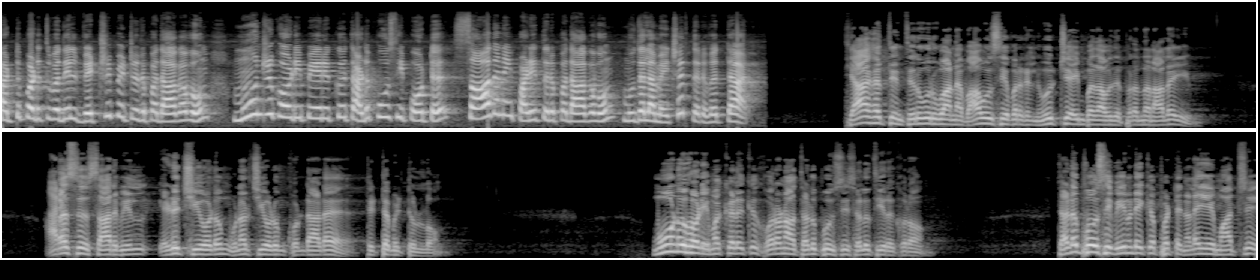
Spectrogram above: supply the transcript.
கட்டுப்படுத்துவதில் வெற்றி பெற்றிருப்பதாகவும் மூன்று கோடி பேருக்கு தடுப்பூசி போட்டு சாதனை படைத்திருப்பதாகவும் முதலமைச்சர் தெரிவித்தார். தியாகத்தின் திருவுருவான வஉசி அவர்கள் நூற்றி ஐம்பதாவது பிறந்த நாளை அரசு சார்பில் எழுச்சியோடும் உணர்ச்சியோடும் கொண்டாட திட்டமிட்டுள்ளோம். மூணு கோடி மக்களுக்கு கொரோனா தடுப்பூசி செலுத்தியிருக்கிறோம். தடுப்பூசி வீணடிக்கப்பட்ட நிலையை மாற்றி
